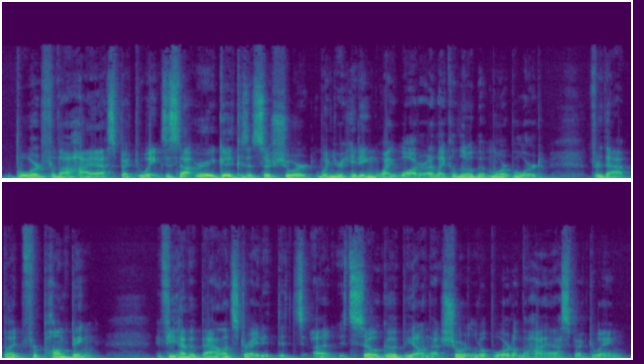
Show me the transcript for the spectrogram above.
board for the high aspect wings. It's not very good because it's so short when you're hitting whitewater. I like a little bit more board for that. But for pumping, if you have it balanced right, it, it's uh, it's so good being on that short little board on the high aspect wing.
